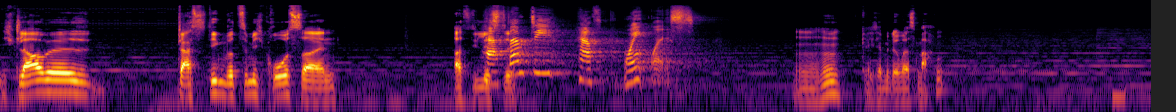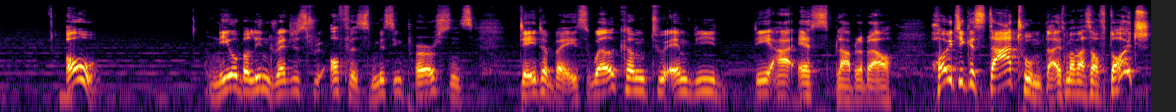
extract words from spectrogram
Ich glaube, das Ding wird ziemlich groß sein. Also die Half Liste. empty, half pointless. Mhm. Kann ich damit irgendwas machen? Oh! Neo Berlin Registry Office, Missing Persons, Database, Welcome to MVDAS, bla bla bla. Heutiges Datum, da ist mal was auf Deutsch.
